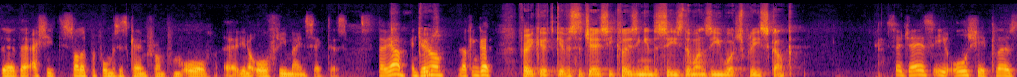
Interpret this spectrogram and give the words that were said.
the, the actually solid performances came from from all uh, you know all three main sectors so yeah in general good. looking good very good give us the jse closing indices the ones that you watch please schalk so JSE all share closed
